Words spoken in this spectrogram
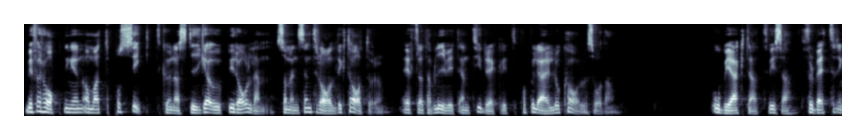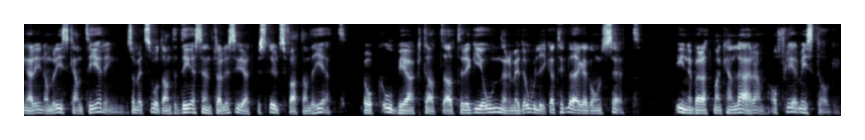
med förhoppningen om att på sikt kunna stiga upp i rollen som en central diktator efter att ha blivit en tillräckligt populär lokal sådan. Obeaktat vissa förbättringar inom riskhantering som ett sådant decentraliserat beslutsfattande gett och obeaktat att regioner med olika tillvägagångssätt innebär att man kan lära av fler misstag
